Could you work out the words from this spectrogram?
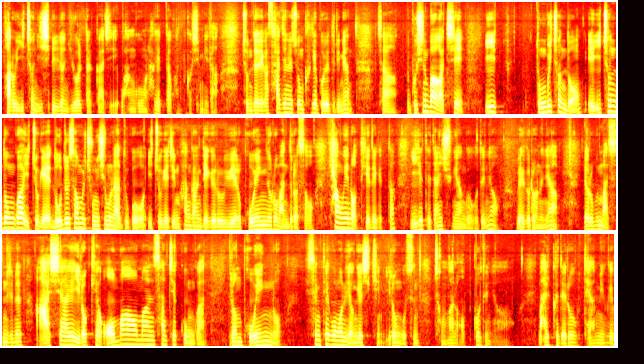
바로 2021년 6월 달까지 완공을 하겠다고 하는 것입니다. 좀 전에 제가 사진을 좀 크게 보여드리면 자 보시는 바와 같이 이 동부이촌동, 예, 이촌동과 이쪽에 노들섬을 중심으로 놔두고 이쪽에 지금 한강대교를 위로 보행로로 만들어서 향후에는 어떻게 되겠다? 이게 대단히 중요한 거거든요. 왜 그러느냐? 여러분 말씀드리면 아시아에 이렇게 어마어마한 산책 공간, 이런 보행로, 생태공원을 연결시킨 이런 곳은 정말 없거든요. 말 그대로 대한민국의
